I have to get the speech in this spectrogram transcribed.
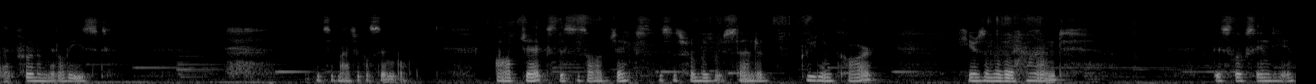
a, from the Middle East. It's a magical symbol objects. This is objects. This is from a standard greeting card. Here's another hand. This looks Indian.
